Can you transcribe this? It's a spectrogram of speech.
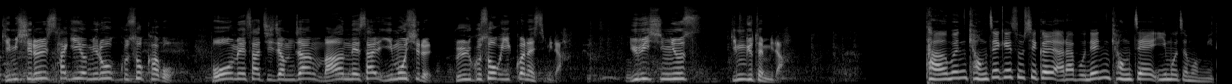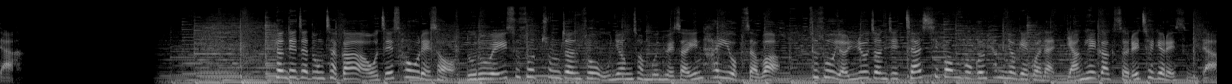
김 씨를 사기 혐의로 구속하고 보험회사 지점장 44살 이모 씨를 불구속 입건했습니다. UBC 뉴스 김규태입니다. 다음은 경제계 소식을 알아보는 경제 이모저모입니다. 현대자동차가 어제 서울에서 노르웨이 수소 충전소 운영 전문 회사인 하이옵사와 수소 연료 전지차 시범 보급 협력에 관한 양해각서를 체결했습니다.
